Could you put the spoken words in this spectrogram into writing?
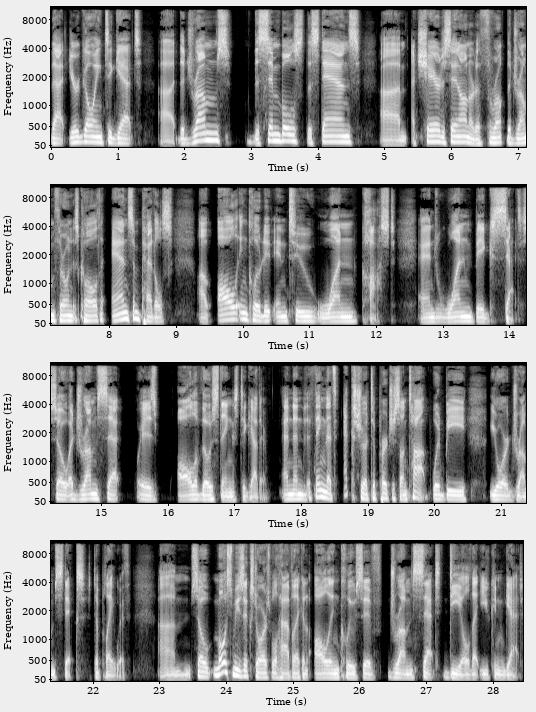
that you're going to get uh, the drums, the cymbals, the stands, um, a chair to sit on or the, the drum throne it's called, and some pedals, uh, all included into one cost and one big set. So a drum set is all of those things together. And then the thing that's extra to purchase on top would be your drumsticks to play with. Um, so most music stores will have like an all inclusive drum set deal that you can get.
